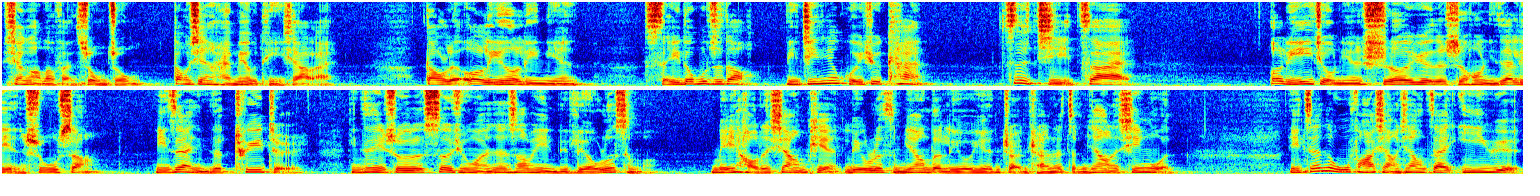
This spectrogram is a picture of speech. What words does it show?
香港的反送中，到现在还没有停下来。到了二零二零年，谁都不知道。你今天回去看自己在二零一九年十二月的时候，你在脸书上，你在你的 Twitter，你在你所有的社群网站上面，你留了什么美好的相片，留了什么样的留言，转传了怎么样的新闻？你真的无法想象，在一月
